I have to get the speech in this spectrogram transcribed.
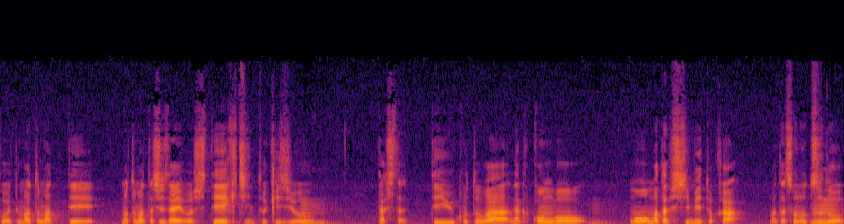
こうやってまとまってまとまった取材をしてきちんと記事を出したっていうことは、なんか今後もまた節目とかまたその都度、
